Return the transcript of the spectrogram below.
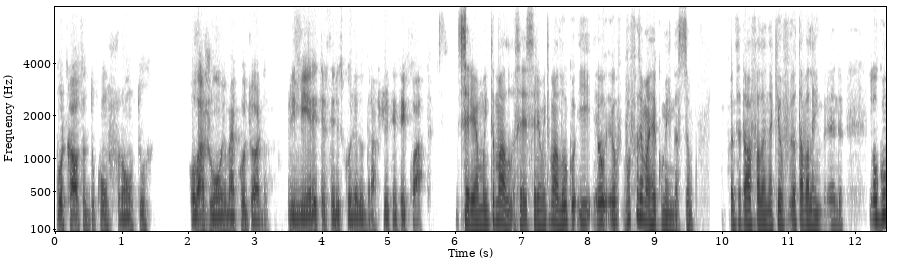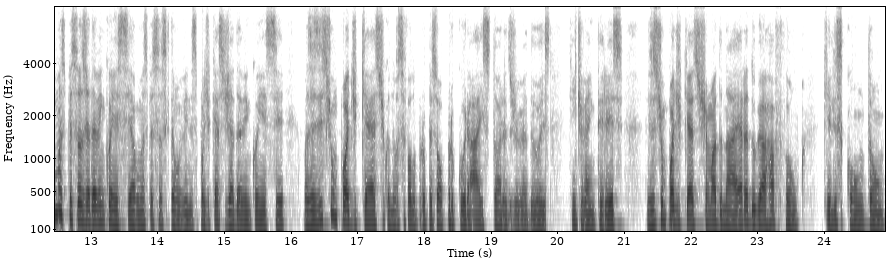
por causa do confronto Olajuwon e Michael Jordan primeira e terceira escolha do draft de 84. Seria muito, malu seria muito maluco. E eu, eu vou fazer uma recomendação. Quando você estava falando aqui, eu, eu tava lembrando. Algumas pessoas já devem conhecer, algumas pessoas que estão ouvindo esse podcast já devem conhecer, mas existe um podcast, quando você falou para o pessoal procurar a história dos jogadores, quem tiver interesse, existe um podcast chamado Na Era do Garrafão, que eles contam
